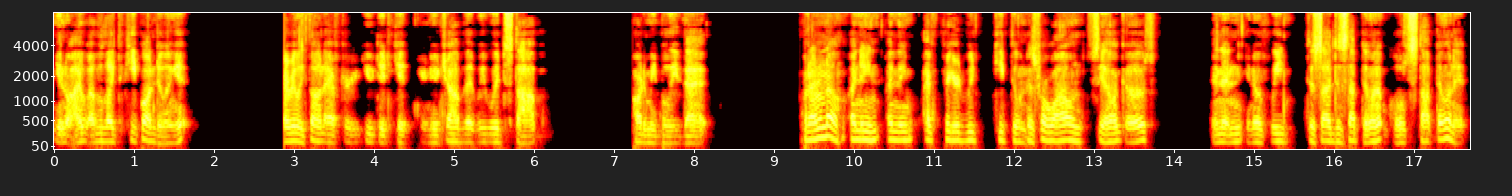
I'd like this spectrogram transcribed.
You know, I, I would like to keep on doing it. I really thought after you did get your new job that we would stop. Part of me believed that, but I don't know. I mean, I mean, I figured we'd keep doing this for a while and see how it goes, and then you know, if we decide to stop doing it, we'll stop doing it.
